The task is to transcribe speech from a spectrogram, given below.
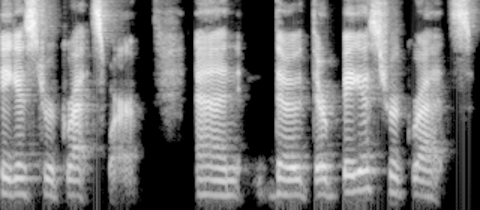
biggest regrets were. And the, their biggest regrets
